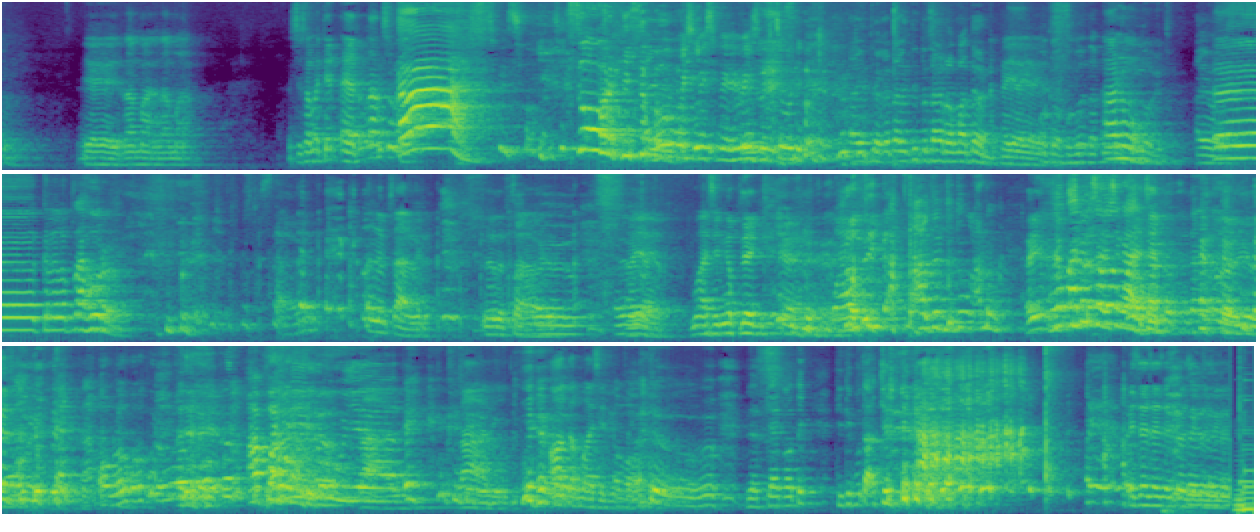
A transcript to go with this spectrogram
Ya ya, lama lama. Masih sama dead air langsung. Ah, sorry, sorry. wes, wes, wes, wes, lucu nih. Ayo jangan kata lucu tentang Ramadan. Ayo ayo. ayo. Oke, bagus tapi. Anu, Ayo. eh, kelelep sahur. Lelep sahur. Lelep sahur. Ayo, Ayo ayo. Ayo. Ayo. Muazin ngeblank. Wajib, wajib tutup anu. Ayo, Itu saya sengaja. Allah, Allah, Apa itu ya? Eh, lali. Oh, tak Muazin ngeblank. Aduh, sekian kotik ditipu takjil. Wes, wes. wes.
